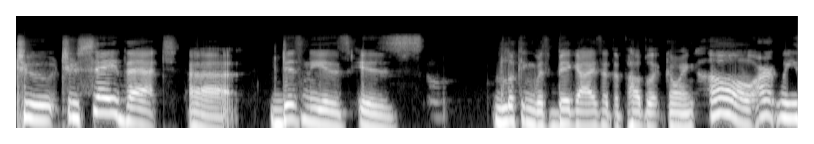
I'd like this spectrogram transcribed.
to to say that uh, Disney is is looking with big eyes at the public, going, "Oh, aren't we?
